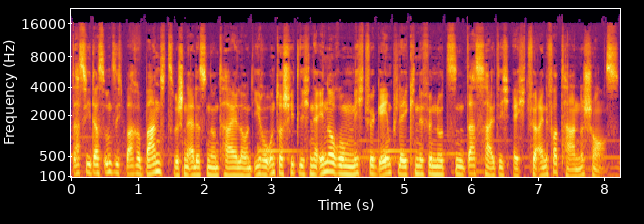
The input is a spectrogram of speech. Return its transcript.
Dass sie das unsichtbare Band zwischen Allison und Tyler und ihre unterschiedlichen Erinnerungen nicht für Gameplay-Kniffe nutzen, das halte ich echt für eine vertane Chance.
